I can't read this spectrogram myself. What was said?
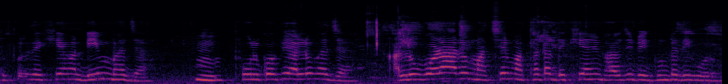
দুপুরে দেখি আমার ডিম ভাজা হুম। ফুলকপি আলু ভাজা আলু বড়া আর মাছের মাথাটা দেখি আমি ভাবছি বেগুনটা দিয়ে করব।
